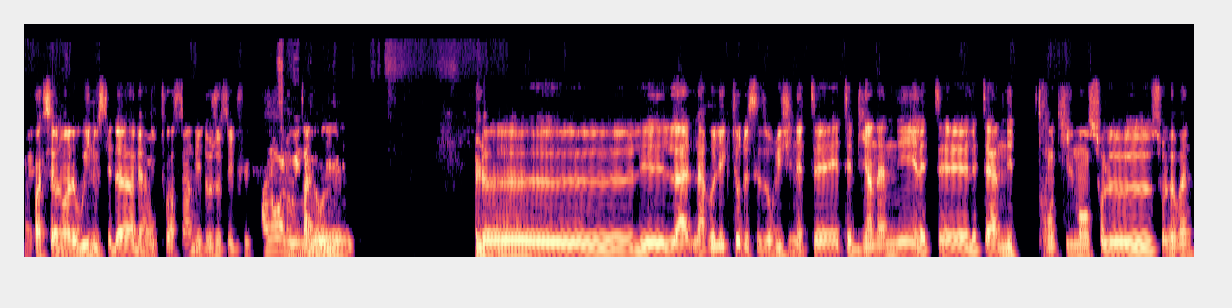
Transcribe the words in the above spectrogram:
Je crois que c'est Long Halloween ou c'est de la Mère Victoire, c'est un des deux, je ne sais plus. Ah, Halloween. Le, les, la, la, relecture de ces origines était, était bien amenée, elle était, elle était amenée tranquillement sur le, sur le run.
